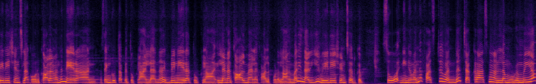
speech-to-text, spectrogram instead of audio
வேரியேஷன்ஸ்லாம் இருக்கும் ஒரு காலை வந்து நேராக செங்குத்தா அப்படி தூக்கலாம் இல்லைன்னா இப்படி நேராக தூக்கலாம் இல்லைன்னா கால் மேலே கால் போடலாம். அந்த மாதிரி நிறைய வேரியேஷன்ஸ் இருக்குது ஸோ நீங்கள் வந்து ஃபஸ்ட்டு வந்து சக்கராசனம் நல்லா முழுமையாக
